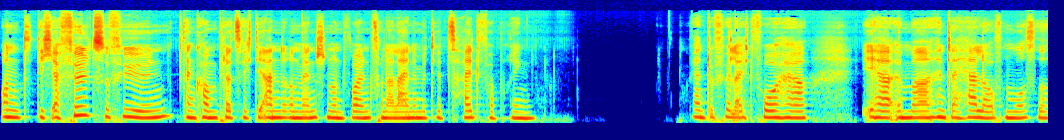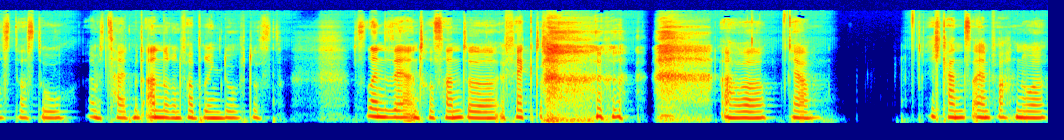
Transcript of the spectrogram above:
und dich erfüllt zu fühlen, dann kommen plötzlich die anderen Menschen und wollen von alleine mit dir Zeit verbringen. Während du vielleicht vorher eher immer hinterherlaufen musstest, dass du Zeit mit anderen verbringen durftest. Das ist ein sehr interessanter Effekt. Aber ja, ich kann es einfach nur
